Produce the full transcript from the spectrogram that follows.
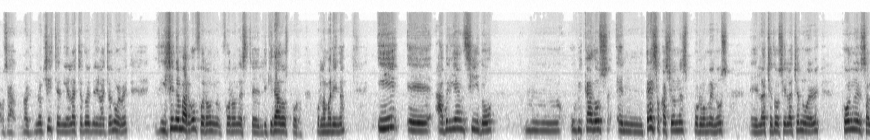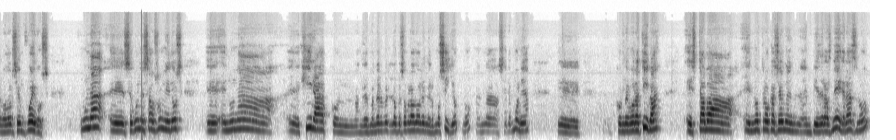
O sea, no, existen ni el H2 ni el H9, y sin embargo fueron, fueron este, liquidados por, por la Marina y eh, habrían sido mm, ubicados en tres ocasiones, por lo menos, el H2 y el H9, con El Salvador Cienfuegos. Una, eh, según Estados Unidos, eh, en una eh, gira con Andrés Manuel López Obrador en Hermosillo, ¿no? en una ceremonia conmemorativa, estaba en otra ocasión en, Piedras Negras, ¿no?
